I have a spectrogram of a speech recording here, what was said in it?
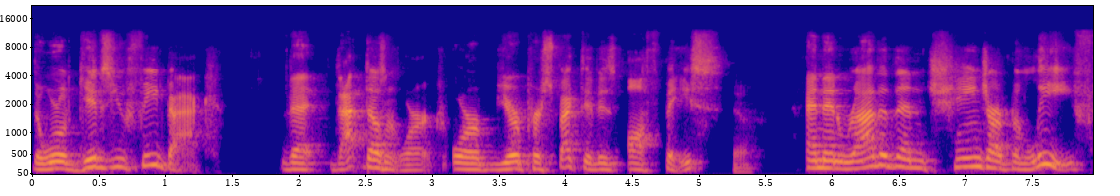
the world gives you feedback that that doesn't work or your perspective is off base. Yeah. And then rather than change our belief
